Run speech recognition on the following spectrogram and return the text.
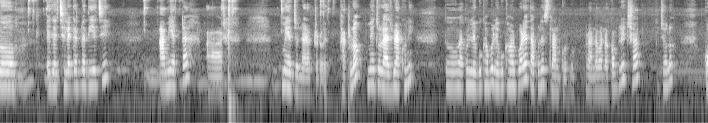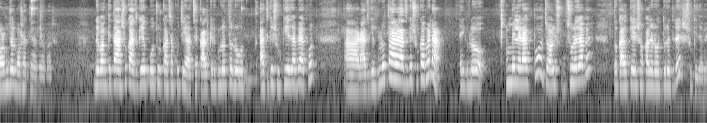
তো এই যে ছেলেকে একটা দিয়েছি, আমি একটা, আর মেয়ের জন্য আর একটা থাকল। মেয়ে চলে আসবে এখনই। তো এখন লেবু খাব, লেবু খাওয়ার পরে তারপরে স্নান করব। রান্না বান্না কমপ্লিট সব। তো চলো, গরম জল বসাতে হবে আবার। দেবাঙ্কিতা আসুক, আজকে প্রচুর কাচাকুচি আছে। কালকেরগুলো তো রোদ আজকে শুকিয়ে যাবে এখন। আর আজকেরগুলো তো আর আজকে শুকাবে না। এগুলো মেলে রাখব, জল ঝরে যাবে। তো কালকে সকালে রোদ দূরে দূরে শুকিয়ে যাবে।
